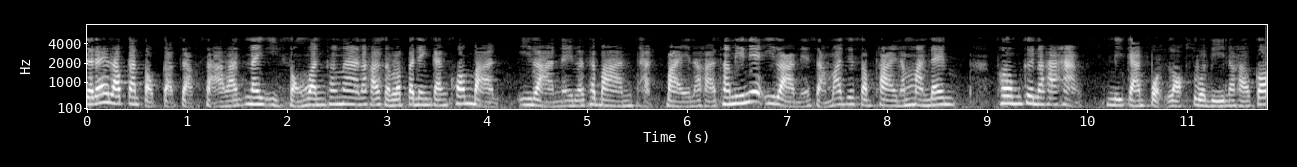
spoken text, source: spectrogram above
จะได้รับการตอบกลับจากสหรัฐในอีก 2 วันข้างหน้านะคะสำหรับประเด็นการคว่ำบาตรอิหร่านในรัฐบาลถัดไปนะคะ ทั้งนี้เนี่ยอิหร่านเนี่ยสามารถจะสัพพลายน้ำมันได้เพิ่มขึ้นนะคะหาก มีการปลดล็อกตัวดีนะคะ ก็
